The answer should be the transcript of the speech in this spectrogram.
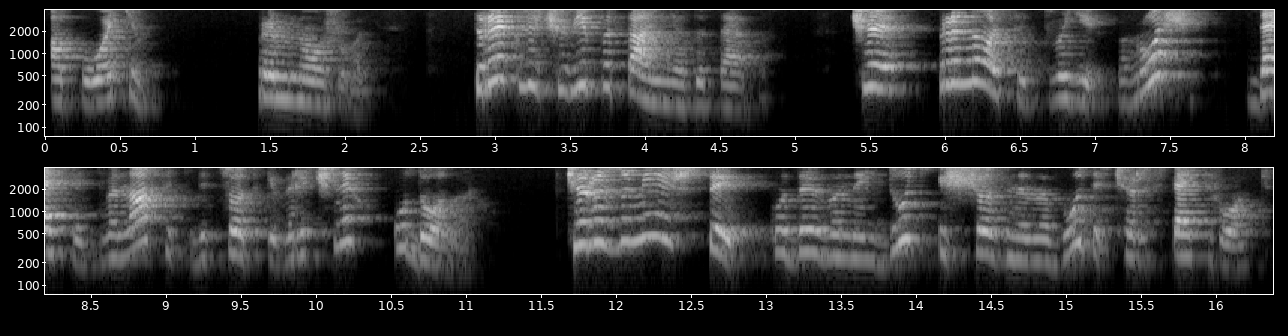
а потім примножуватись. Три ключові питання до тебе. Чи приносять твої гроші 10-12% річних у долар? Чи розумієш ти, куди вони йдуть і що з ними буде через 5 років?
